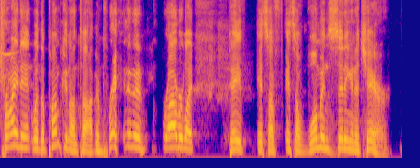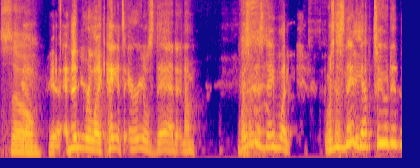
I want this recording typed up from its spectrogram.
trident with a pumpkin on top, and Brandon and Robert like, Dave, it's a it's a woman sitting in a chair. So yeah, yeah. and then you were like, hey, it's Ariel's dad, and I'm wasn't his name like was his name Neptune?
